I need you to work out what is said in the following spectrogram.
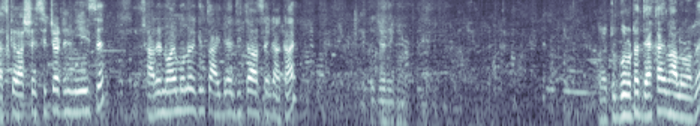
আজকে রাজশাহী সিটার নিয়েছে। সাড়ে নয় মনের কিন্তু আইডিয়া দিতে আছে কাকায়। এই যে দেখুন। একটু গরুটা দেখায় ভালোভাবে।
